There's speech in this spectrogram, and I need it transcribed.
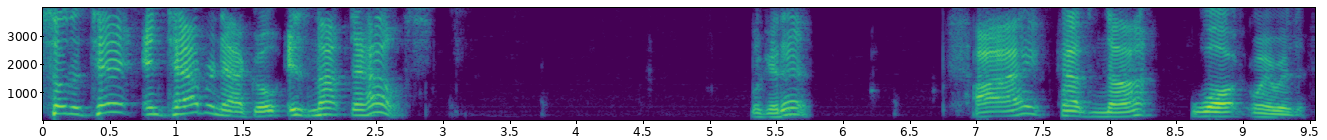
So the tent and tabernacle is not the house. Look at it. I have not walked, where is it?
